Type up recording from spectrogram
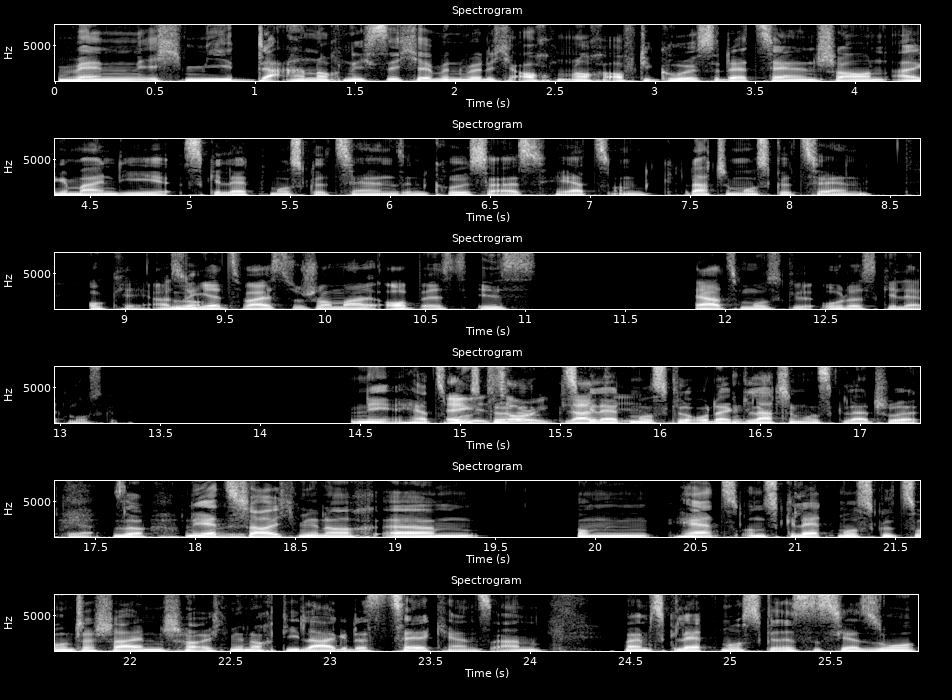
Wenn ich mir da noch nicht sicher bin, würde ich auch noch auf die Größe der Zellen schauen. Allgemein, die Skelettmuskelzellen sind größer als Herz- und glatte Muskelzellen. Okay, also So. jetzt weißt du schon mal, ob es ist Herzmuskel oder Skelettmuskel. Nee, Herzmuskel, Äh, sorry, Skelettmuskel oder glatte Muskulatur. Ja. So, und jetzt schaue ich mir noch, ähm, um Herz- und Skelettmuskel zu unterscheiden, schaue ich mir noch die Lage des Zellkerns an. Beim Skelettmuskel ist es ja so,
